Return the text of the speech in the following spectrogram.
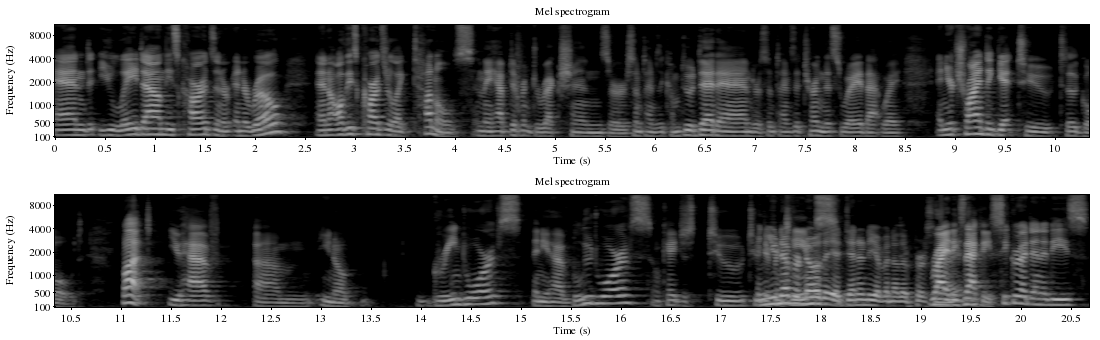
And you lay down these cards in a, in a row, and all these cards are like tunnels, and they have different directions, or sometimes they come to a dead end, or sometimes they turn this way, that way, and you're trying to get to to the gold. But you have, um, you know, green dwarves, then you have blue dwarves. Okay, just two two. And you never know the identity of another person. Right, exactly. Secret identities.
